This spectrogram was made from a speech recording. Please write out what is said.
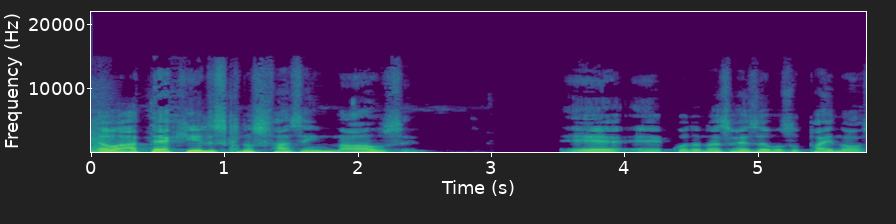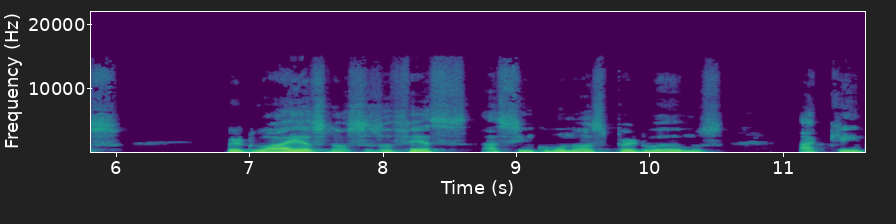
Então, até aqueles que nos fazem mal, Zé. É, é quando nós rezamos o Pai Nosso. Perdoai as nossas ofensas, assim como nós perdoamos a quem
